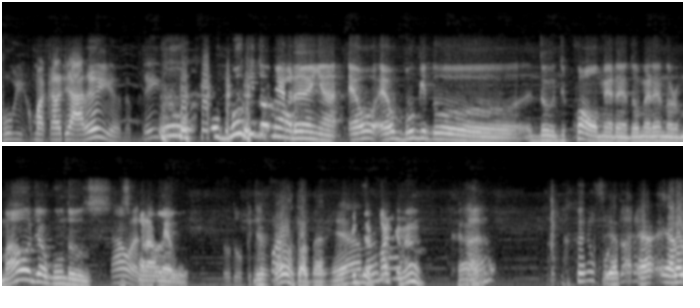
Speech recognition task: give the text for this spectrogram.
bug com uma cara de aranha o, o bug do Homem-Aranha é o, é o bug do, do. De qual Homem-Aranha? Do Homem-Aranha normal ou de algum dos, Não, dos é paralelos? Do, do Peter Não, Parker. do Homem-Aranha. Peter era- Parker mesmo? Cara, Aranha. Era, era,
